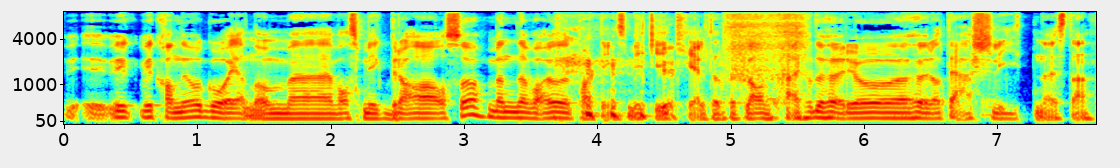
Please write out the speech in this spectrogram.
vi, vi kan jo gå gjennom eh, hva som gikk bra også, men det var jo et par ting som ikke gikk helt etter planen her. Du hører jo hører at jeg er sliten, Øystein.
